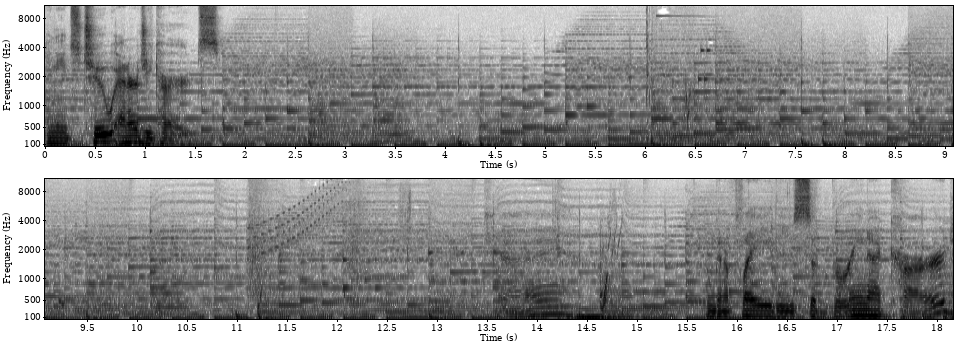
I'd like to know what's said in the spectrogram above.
He needs two energy cards. I'm going to play the Sabrina card.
